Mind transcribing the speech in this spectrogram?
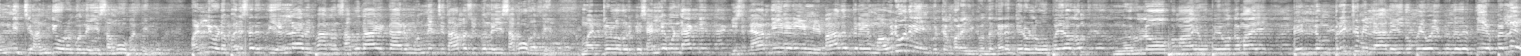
ഒന്നിച്ച് അന്തി ഉറങ്ങുന്ന ഈ സമൂഹത്തിൽ പള്ളിയുടെ പരിസരത്ത് എല്ലാ വിഭാഗം സമുദായക്കാരും ഒന്നിച്ച് താമസിക്കുന്ന ഈ സമൂഹത്തിൽ മറ്റുള്ളവർക്ക് ശല്യമുണ്ടാക്കി ഇസ്ലാം ദീനനെയും വിവാദത്തിനെയും മൗലൂദിനെയും കുറ്റം പറയിക്കുന്ന തരത്തിലുള്ള ഉപയോഗം നിർലോഭമായ ഉപയോഗമായി ബെല്ലും ബ്രേക്കുമില്ലാതെ ഇത് ഉപയോഗിക്കുന്നത് എത്തിയപ്പല്ലേ?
